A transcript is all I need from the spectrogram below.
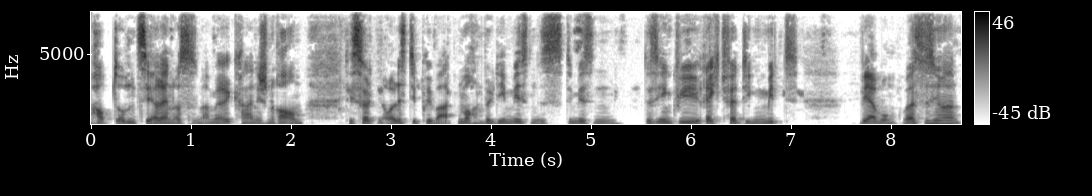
Hauptabendserien aus dem amerikanischen Raum, die sollten alles die Privaten machen, weil die müssen das, die müssen das irgendwie rechtfertigen mit Werbung. Weißt du, was ich meine?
